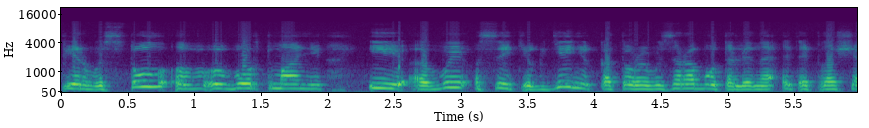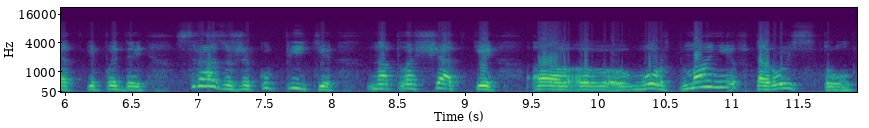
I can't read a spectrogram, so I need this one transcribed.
первый стол в World Money, и вы с этих денег, которые вы заработали на этой площадке PD, сразу же купите на площадке World Money второй стол.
